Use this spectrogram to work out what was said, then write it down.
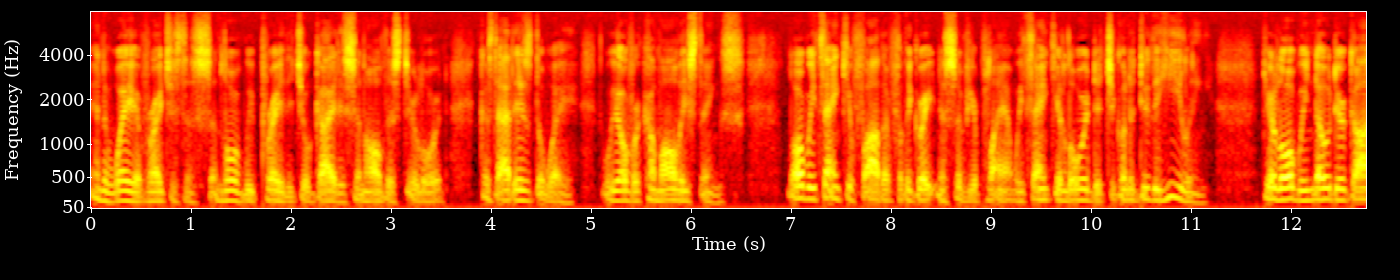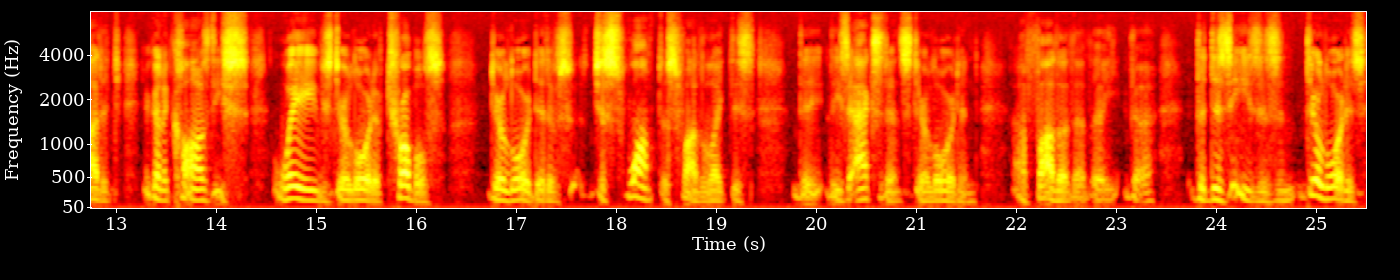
in the way of righteousness. And Lord, we pray that you'll guide us in all this, dear Lord, because that is the way we overcome all these things. Lord, we thank you, Father, for the greatness of your plan. We thank you, Lord, that you're going to do the healing. Dear Lord, we know, dear God, that you're going to cause these waves, dear Lord, of troubles, dear Lord, that have just swamped us, Father, like this, the, these accidents, dear Lord, and uh, Father, the, the, the, the diseases. And dear Lord, as,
